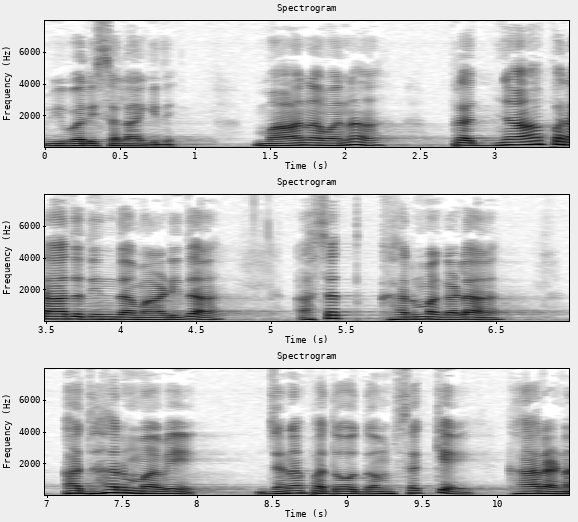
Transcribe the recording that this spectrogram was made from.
ವಿವರಿಸಲಾಗಿದೆ. ಮಾನವನ ಪ್ರಜ್ಞಾಪರಾಧದಿಂದ ಮಾಡಿದ ಅಸತ್ಕರ್ಮಗಳ ಅಧರ್ಮವೇ ಜನಪದೋಧ್ವಂಸಕ್ಕೆ ಕಾರಣ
